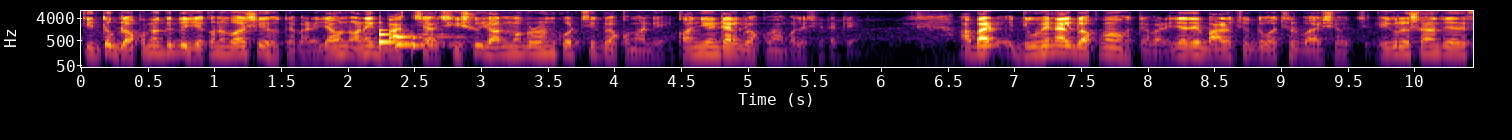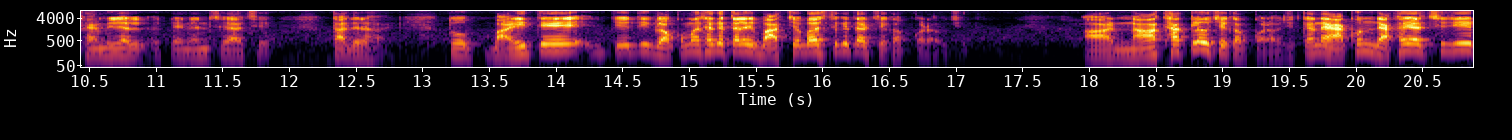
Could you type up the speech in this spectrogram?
কিন্তু গ্লকোমা কিন্তু যে কোনো বয়সেই হতে পারে। যেমন অনেক বাচ্চা, শিশু জন্মগ্রহণ করছে গ্লকোমা নিয়ে কনজেন্টাল গ্লকোমা বলে সেটাকে। আবার জুভেনাল গ্লকোমাও হতে পারে, যাদের বারো, চোদ্দ বছর বয়সে হচ্ছে। এগুলো সাধারণত যাদের ফ্যামিলিয়াল টেন্ডেন্সি আছে, তাদের হয়। তো বাড়িতে যদি গ্লকোমা থাকে, তাহলে বাচ্চা বয়স থেকে তার চেক আপ করা উচিত। আর না থাকলেও চেক আপ করা উচিত। কেন এখন দেখা যাচ্ছে যে,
